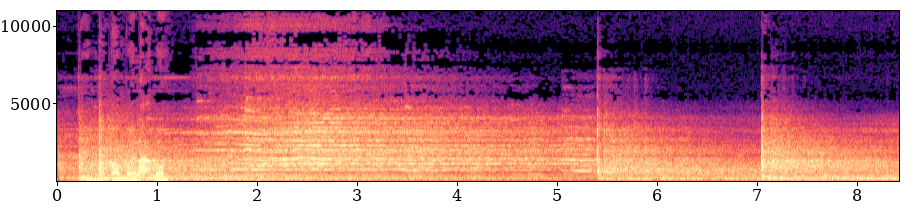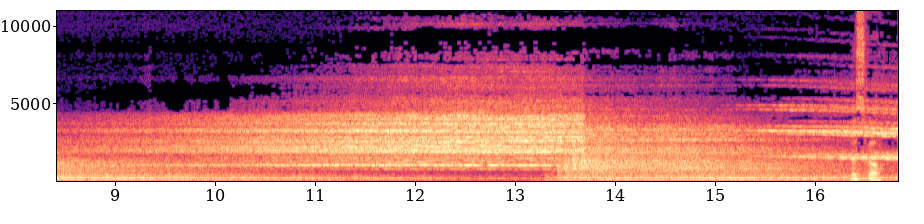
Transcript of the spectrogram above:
Thì hoàn toàn mới lạ luôn. Go.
